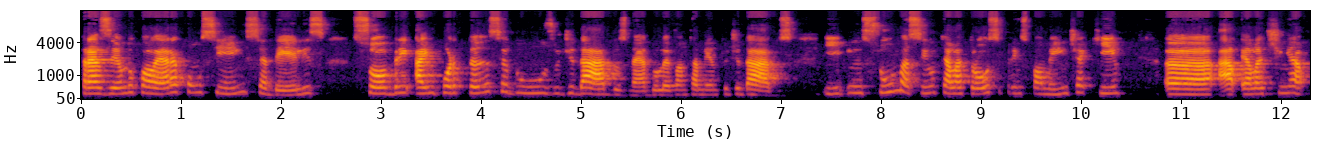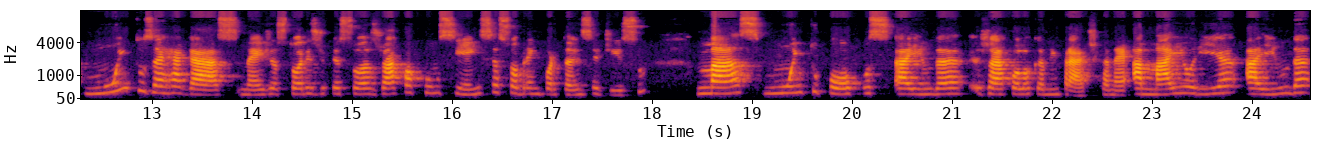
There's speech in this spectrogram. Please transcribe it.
trazendo qual era a consciência deles sobre a importância do uso de dados, né, do levantamento de dados. E, em suma, assim, o que ela trouxe principalmente é que uh, ela tinha muitos RHs, né, gestores de pessoas já com a consciência sobre a importância disso, mas muito poucos ainda já colocando em prática, né? A maioria ainda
